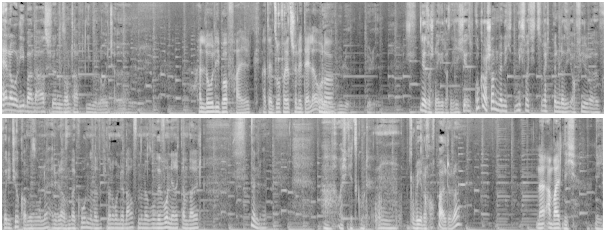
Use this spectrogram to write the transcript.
Hallo, lieber Lars, schönen Sonntag, liebe Leute. Hallo, lieber Falk. Hat dein Sofa jetzt schon eine Delle, oder? Nö, nö, nö. Ja, so schnell geht das nicht. Ich gucke auch schon, wenn ich nicht so richtig zurecht bin, dass ich auch viel äh, vor die Tür komme, so, ne? Entweder auf dem Balkon oder wirklich mal eine Runde laufen oder so. Wir wohnen direkt am Wald. Nö, nö. Ach, euch geht's gut. Aber ihr doch auch bald, oder? Ne, am Wald nicht. Nee,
